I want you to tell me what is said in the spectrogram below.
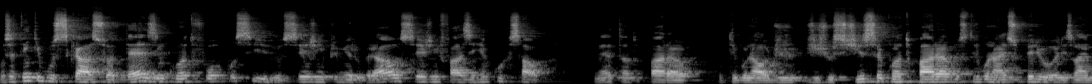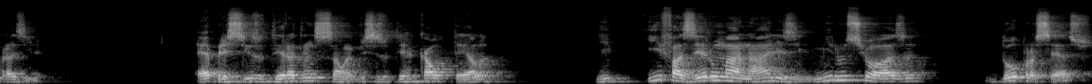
você tem que buscar a sua tese enquanto for possível, seja em primeiro grau, seja em fase recursal, né,, para o Tribunal de Justiça quanto para os tribunais superiores lá em Brasília. é preciso ter atenção, é preciso ter cautela e, e fazer uma análise minuciosa do processo.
